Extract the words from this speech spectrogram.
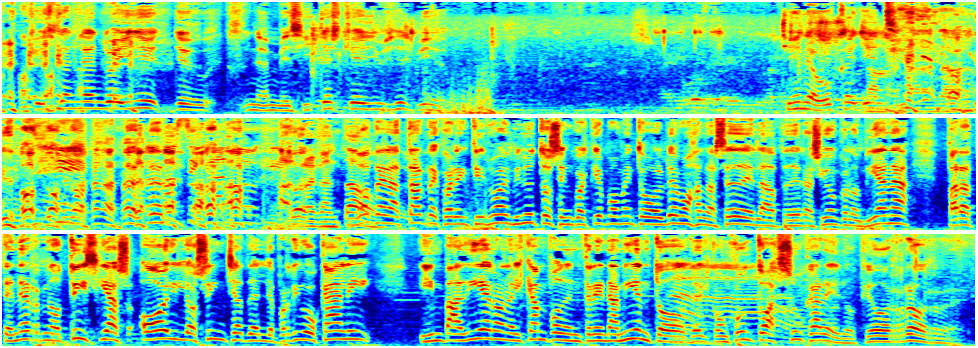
¿qué están dando ahí de, de unas mesitas que hay luces viejas? Tiene la boca llena. Dos de la tarde, 49 minutos. En cualquier momento volvemos a la sede de la Federación Colombiana para tener noticias. Hoy los hinchas del Deportivo Cali invadieron el campo de entrenamiento del conjunto azucarero. ¡Qué horror!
